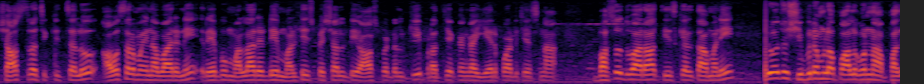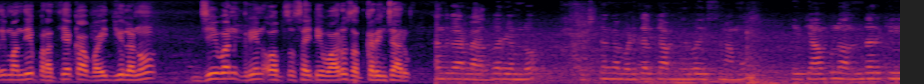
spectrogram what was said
శస్త్రచికిత్సలు అవసరమైన వారిని రేపు మల్లారెడ్డి మల్టీ స్పెషాలిటీ హాస్పిటల్కి ప్రత్యేకంగా ఏర్పాటు చేసిన బస్సు ద్వారా తీసుకెళ్తామని ఈరోజు శిబిరంలో పాల్గొన్న పది మంది ప్రత్యేక వైద్యులను జీవన్ గ్రీన్ ఓప్ సొసైటీ వారు సత్కరించారు. గారి ఆధ్వర్యంలో ఉచితంగా మెడికల్ క్యాంప్ నిర్వహిస్తున్నాము. ఈ క్యాంపులో అందరికీ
